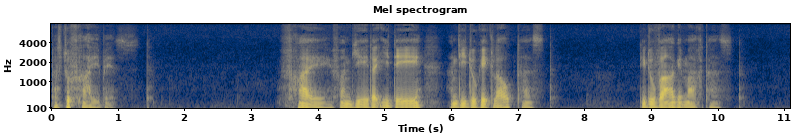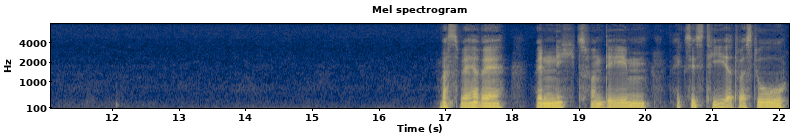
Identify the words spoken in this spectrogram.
dass du frei bist. Frei von jeder Idee, an die du geglaubt hast die du wahrgemacht hast. Was wäre, wenn nichts von dem existiert, was du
